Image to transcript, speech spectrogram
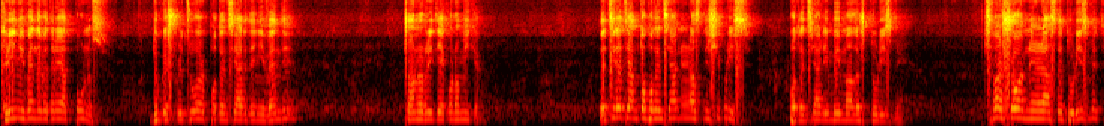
Krijimi i vendeve të reja të punës, duke shfrytëzuar potencialet e një vendi, çon në rritje ekonomike. Dhe cilat janë këto potenciale në rastin e Shqipërisë? Potenciali më i madh është turizmi. Çfarë shohim në rastin e turizmit?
